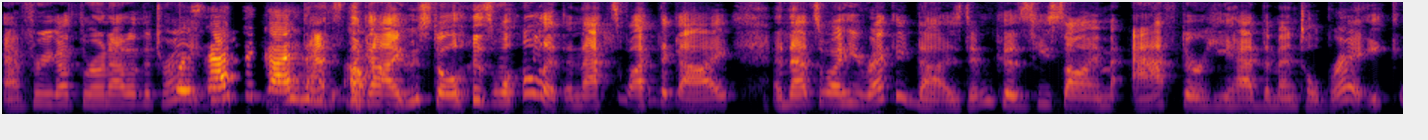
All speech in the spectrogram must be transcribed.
After he got thrown out of the train. Was that the guy? Who, that's the guy who stole his wallet. And that's why the guy, and that's why he recognized him because he saw him after he had the mental break.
